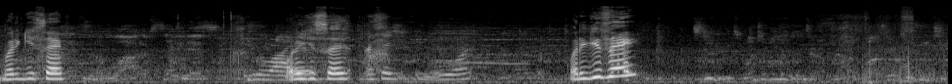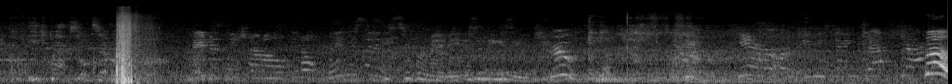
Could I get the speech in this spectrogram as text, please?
What did you say? What did you say? I said you what? What did you say? ABC channel, you know, babysitting super maybe isn't easy. True. Here are babysitting Jack Jack. Boo!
